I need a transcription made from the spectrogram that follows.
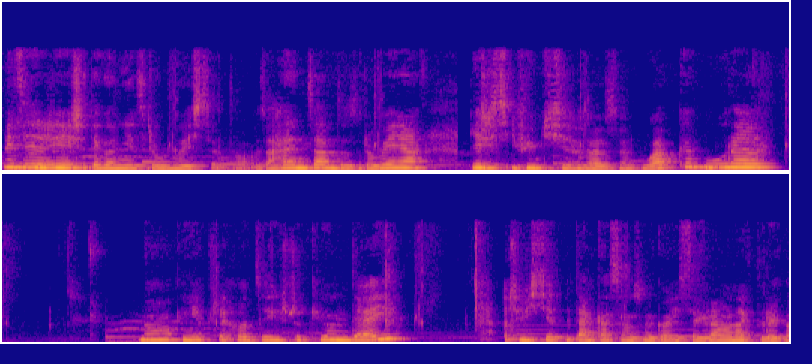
Więc jeżeli jeszcze tego nie zrobiłeś, to, to zachęcam do zrobienia. Jeżeli film Ci się podoba, łapkę w górę. No i ja przechodzę już do Q&A. Oczywiście pytanka są z mojego Instagrama, na którego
